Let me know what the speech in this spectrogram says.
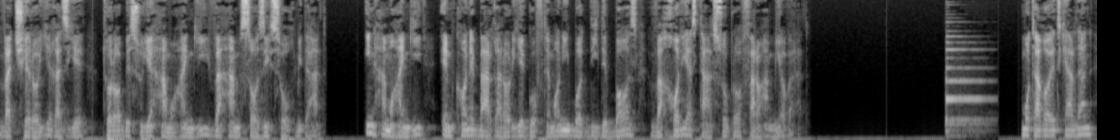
و چرایی قضیه تو را به سوی هماهنگی و همسازی سوق می دهد. این هماهنگی امکان برقراری گفتمانی با دید باز و خالی از تعصب را فراهم می آورد. متقاعد کردن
